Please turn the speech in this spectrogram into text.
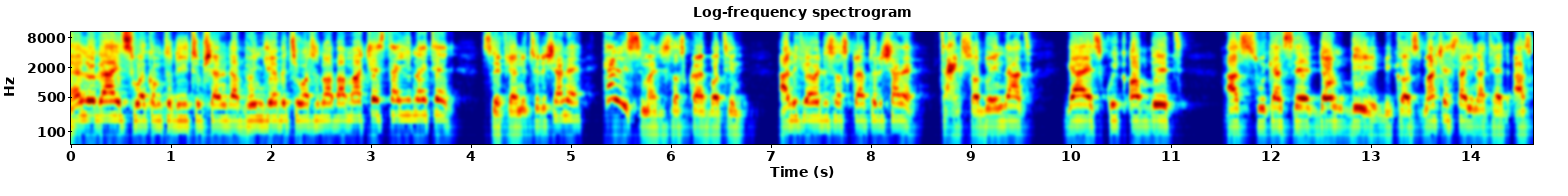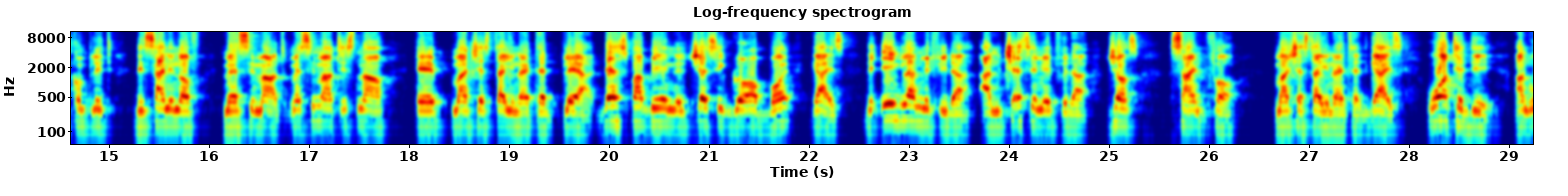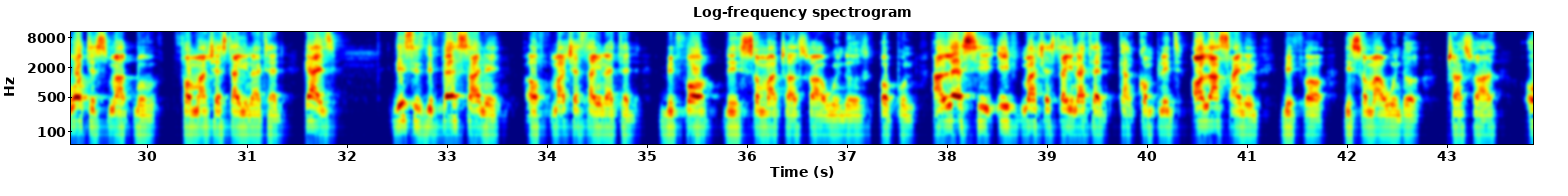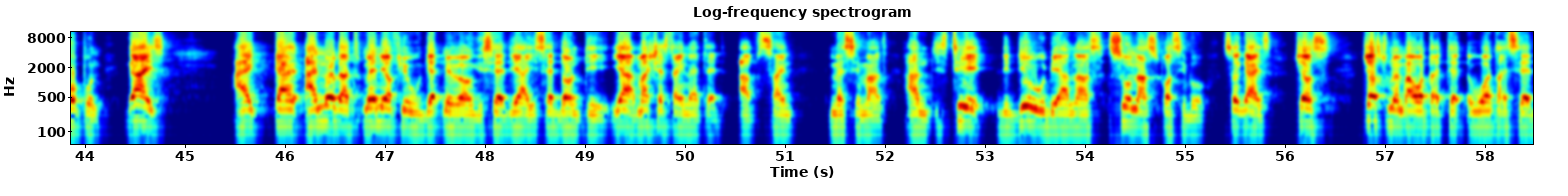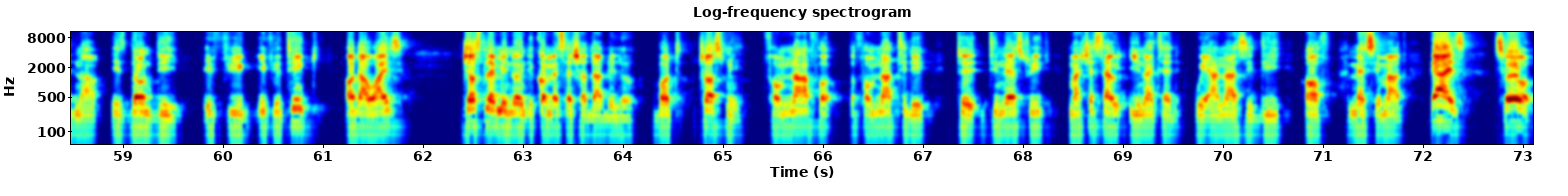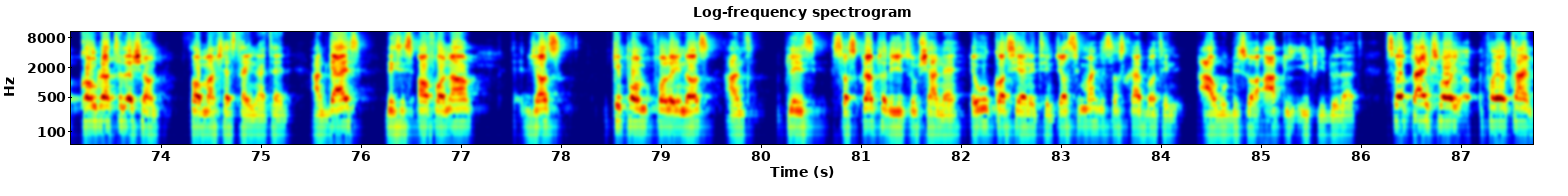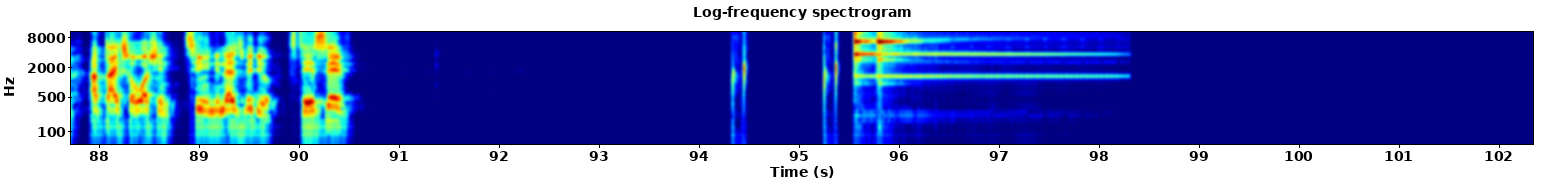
Hello guys, welcome to the YouTube channel that brings you everything you want to know about Manchester United. So if you're new to the channel, kindly smash the subscribe button. And if you're already subscribed to the channel, thanks for doing that. Guys, quick update. As we can say, don't be because Manchester United has completed the signing of Mason Mount. Mason Mount is now a Manchester United player. Despite being a Chelsea grow-up boy, guys, the England midfielder and Chelsea midfielder just signed for Manchester United. Guys, what a day and what a smart move for Manchester United. Guys, this is the first signing of Manchester United before the summer transfer windows open. And let's see if Manchester United can complete all our signing before the summer window transfer open. Guys, I can I know that many of you will get me wrong. You said, yeah, you said don't deal. Yeah, Manchester United have signed Mason Mount and still the deal will be announced soon as possible. So guys, just just remember what I te- what I said now is don't do. If you if you think otherwise, just let me know in the comment section down below. But trust me, from now for from now to the to, to next week, Manchester United will announce the deal of Mason Mount. Guys, so congratulations for Manchester United. And guys, this is all for now. Just keep on following us and please subscribe to the YouTube channel. It will cost you anything. Just smash the subscribe button. I will be so happy if you do that. So thanks for, for your time and thanks for watching. See you in the next video. Stay safe.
